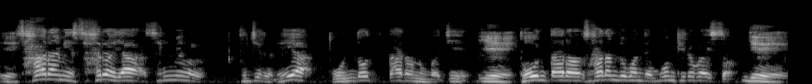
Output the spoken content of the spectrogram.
예, 사람이 살아야 생명을 부지를 해야 돈도 따르는 거지. 예, 돈 따라 사람 죽었는데 뭔 필요가 있어? 예.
